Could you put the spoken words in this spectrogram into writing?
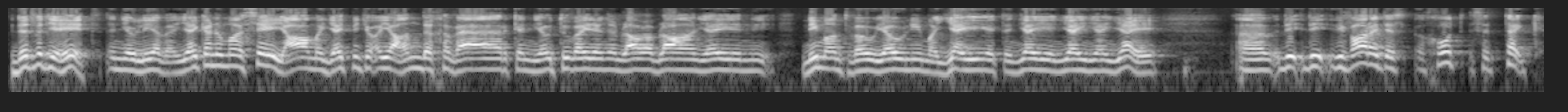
dit wat jy het in jou lewe, jy kan nou maar sê ja, maar jy het met jou eie hande gewerk en jou toewyding en bla bla bla en jy en nie, niemand wou jou nie, maar jy het en jy en jy en jy en jy. Ehm uh, die die die waarheid is God se take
